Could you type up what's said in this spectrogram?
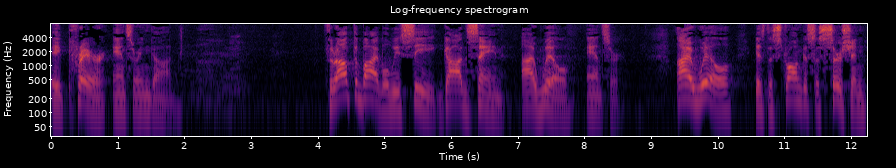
a prayer answering God. Throughout the Bible, we see God saying, I will answer. I will is the strongest assertion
